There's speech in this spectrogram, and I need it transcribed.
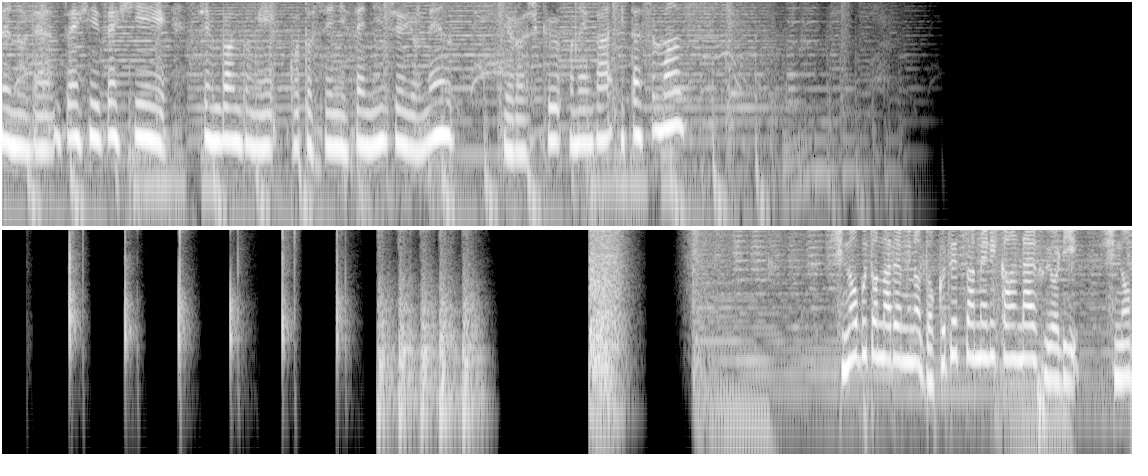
なので、ぜひぜひ、新番組今年2024年よろしくお願いいたします。忍と成美の毒舌アメリカンライフより忍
